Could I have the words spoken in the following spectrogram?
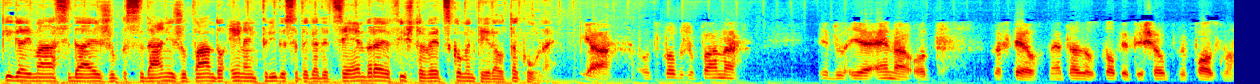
ki ga ima sedaj žup, sedanji župan do 31. decembra, je Fištravec komentiral takole. Ja, odstop župana je, je ena od zahtev. Ne, ta odstop je prišel prepozno.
